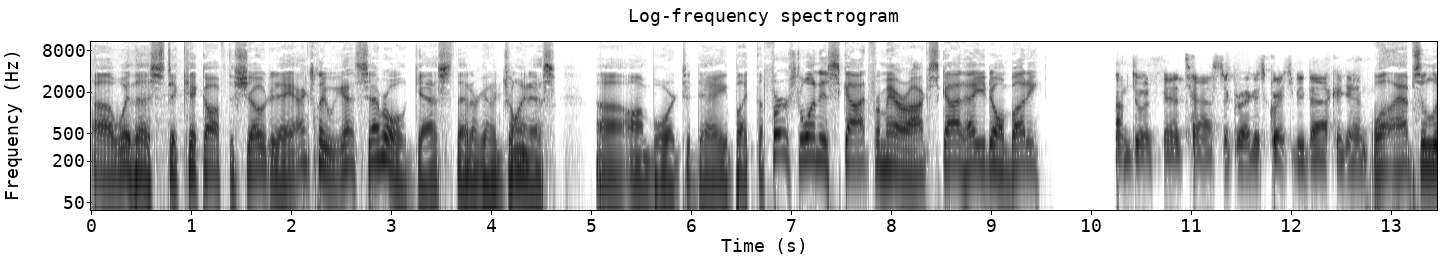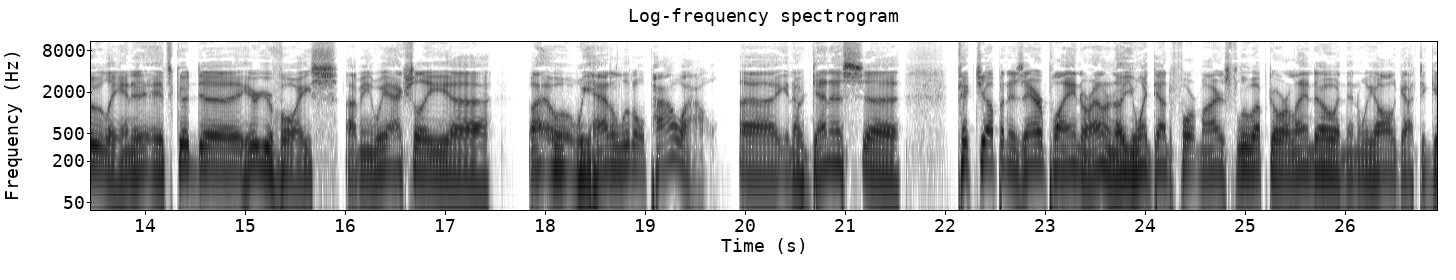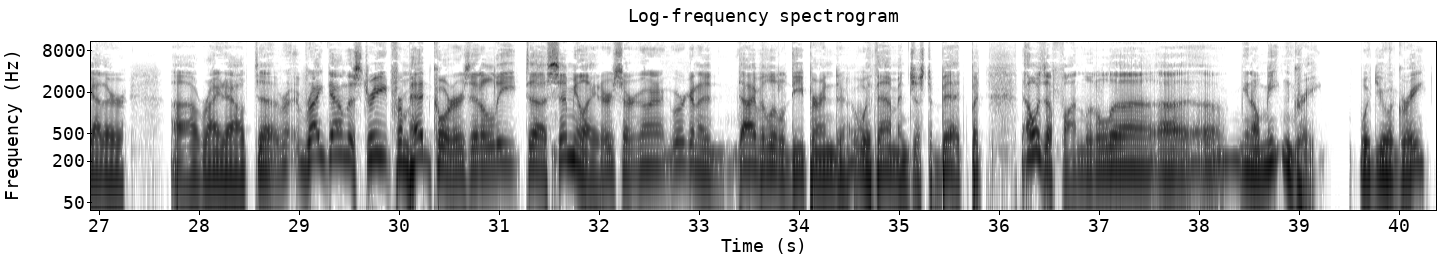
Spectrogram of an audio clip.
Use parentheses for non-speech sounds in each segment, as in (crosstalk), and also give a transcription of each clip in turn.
uh, with us to kick off the show today. Actually, we got several guests that are going to join us uh, on board today. But the first one is Scott from Aerox. Scott, how you doing, buddy? I'm doing fantastic, Greg. It's great to be back again. Well, absolutely, and it, it's good to hear your voice. I mean, we actually uh, uh, we had a little powwow. Uh, you know, Dennis uh, picked you up in his airplane, or I don't know, you went down to Fort Myers, flew up to Orlando, and then we all got together uh, right out, uh, right down the street from headquarters at Elite uh, Simulators. So we're going we're going to dive a little deeper into with them in just a bit. But that was a fun little, uh, uh, you know, meet and greet. Would you agree?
